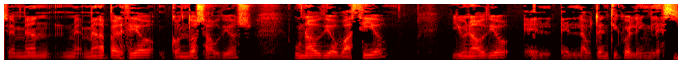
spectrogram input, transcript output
se me, han, me, han, aparecido con dos audios, un audio vacío y un audio, el, auténtico, el inglés.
